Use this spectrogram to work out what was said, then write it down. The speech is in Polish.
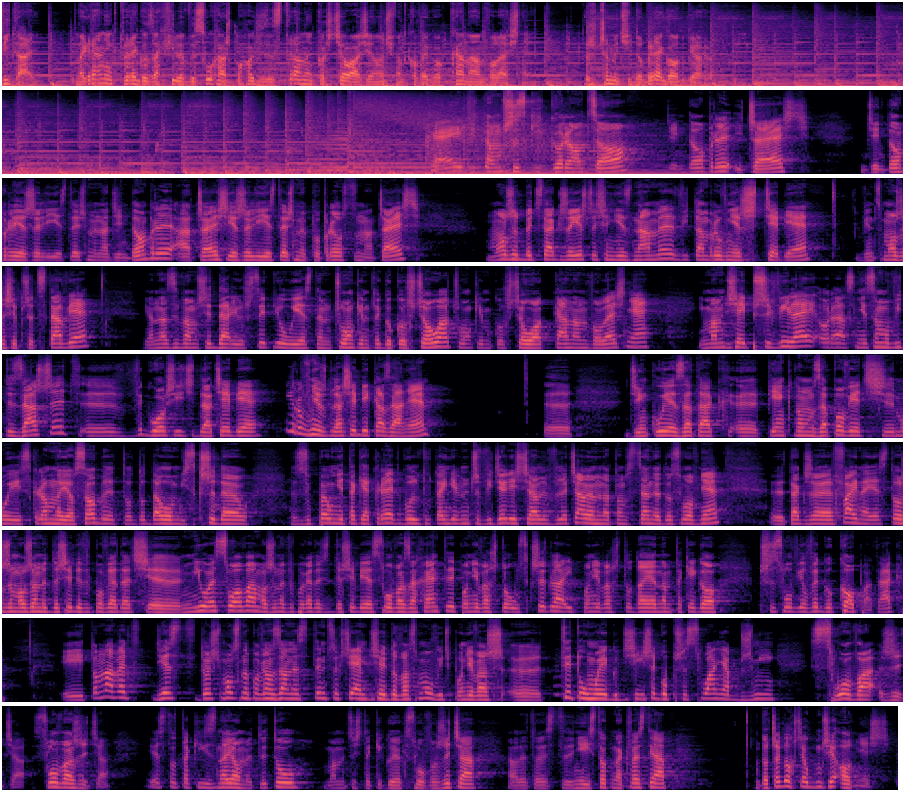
Witaj! Nagranie, którego za chwilę wysłuchasz, pochodzi ze strony Kościoła Zielonoświątkowego Kanaan Woleśnie. Życzymy Ci dobrego odbioru. Hej, witam wszystkich gorąco. Dzień dobry i cześć. Dzień dobry, jeżeli jesteśmy na dzień dobry, a cześć, jeżeli jesteśmy po prostu na cześć. Może być tak, że jeszcze się nie znamy. Witam również Ciebie, więc może się przedstawię. Ja nazywam się Dariusz Sypił, jestem członkiem tego kościoła, członkiem kościoła Kanan Woleśnie i mam dzisiaj przywilej oraz niesamowity zaszczyt y, wygłosić dla Ciebie i również dla siebie kazanie. Y, dziękuję za tak y, piękną zapowiedź mojej skromnej osoby. To dodało mi skrzydeł zupełnie tak jak Red Bull. Tutaj nie wiem, czy widzieliście, ale wleciałem na tą scenę dosłownie. Y, także fajne jest to, że możemy do siebie wypowiadać y, miłe słowa, możemy wypowiadać do siebie słowa zachęty, ponieważ to uskrzydla i ponieważ to daje nam takiego przysłowiowego kopa, tak? I to nawet jest dość mocno powiązane z tym, co chciałem dzisiaj do Was mówić, ponieważ y, tytuł mojego dzisiejszego przesłania brzmi Słowa życia. Słowa życia. Jest to taki znajomy tytuł. Mamy coś takiego jak słowo życia, ale to jest nieistotna kwestia. Do czego chciałbym się odnieść?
